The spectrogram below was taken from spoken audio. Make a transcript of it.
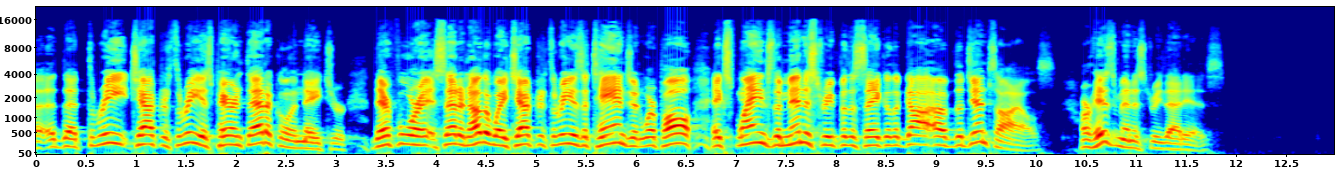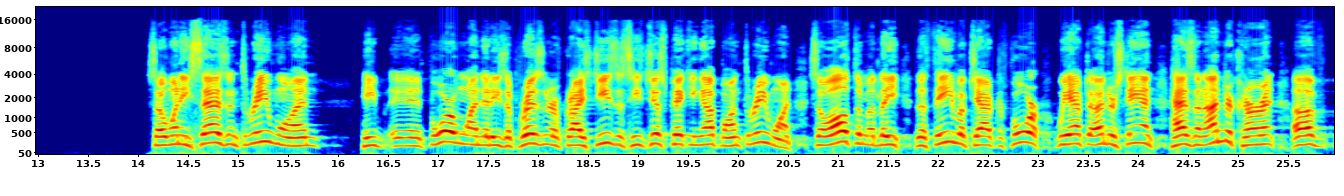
uh, that three chapter three is parenthetical in nature. Therefore, said another way, chapter three is a tangent where Paul explains the ministry for the sake of the God, of the Gentiles, or his ministry, that is. So when he says in three one, he in four one that he's a prisoner of Christ Jesus, he's just picking up on three one. So ultimately, the theme of chapter four we have to understand has an undercurrent of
